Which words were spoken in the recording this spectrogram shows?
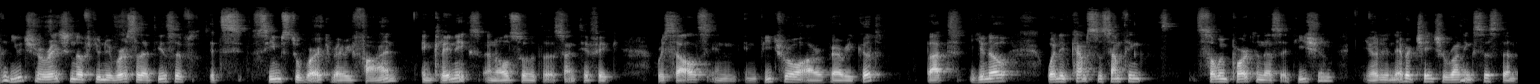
the new generation of universal adhesive it seems to work very fine in clinics, and also the scientific results in, in vitro are very good. But you know, when it comes to something so important as adhesion, you, know, you never change the running system.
